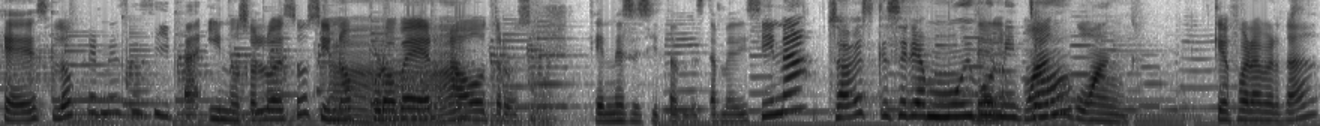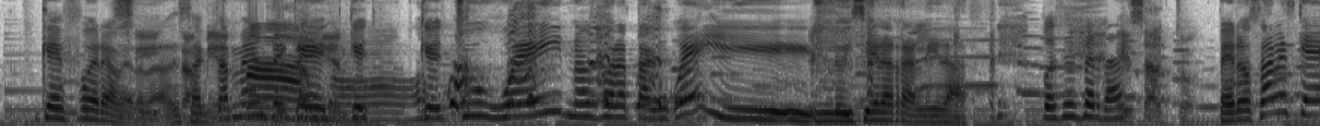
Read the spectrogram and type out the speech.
que es lo que necesita. Y no solo eso, sino Ah. proveer a otros que necesitan de esta medicina. ¿Sabes qué sería muy bonito? Wang Wang. Que fuera verdad. Que fuera Sí, verdad, también. exactamente. Ah, que, no. que, que Chu Wei no fuera tan güey y lo hiciera realidad. Pues es verdad. Exacto. Pero ¿sabes qué?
